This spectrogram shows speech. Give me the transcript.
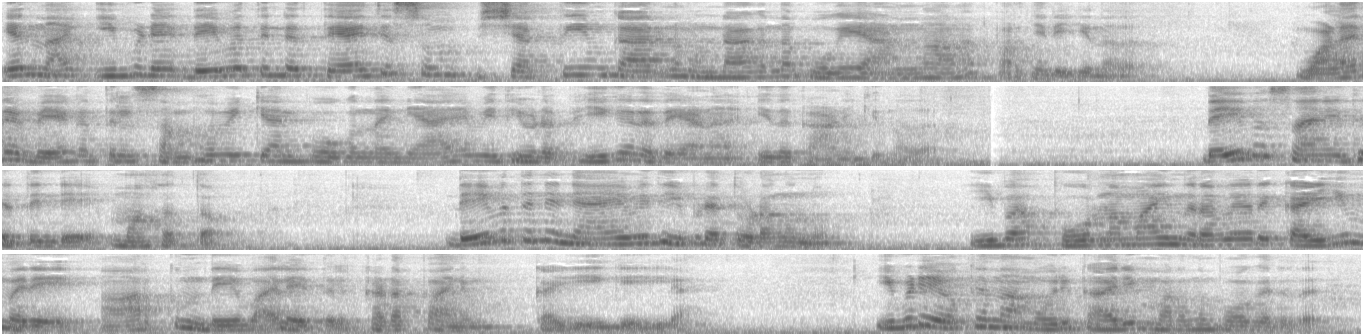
എന്നാൽ ഇവിടെ ദൈവത്തിന്റെ തേജസ്സും ശക്തിയും കാരണമുണ്ടാകുന്ന പുകയാണെന്നാണ് പറഞ്ഞിരിക്കുന്നത്. വളരെ വേഗത്തിൽ സംഭവിക്കാൻ പോകുന്ന ന്യായവിധിയുടെ ഭീകരതയാണ് ഇത് കാണിക്കുന്നത്. ദൈവ സാന്നിധ്യത്തിന്റെ മഹത്വം. ദൈവത്തിന്റെ ന്യായവിധി ഇവിടെ തുടങ്ങുന്നു. ഇവ പൂർണമായി നിറവേറി കഴിയും വരെ ആർക്കും ദേവാലയത്തിൽ കടപ്പാനും കഴിയുകയില്ല. ഇവിടെയൊക്കെ നാം ഒരു കാര്യം മറന്നു പോകരുത്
